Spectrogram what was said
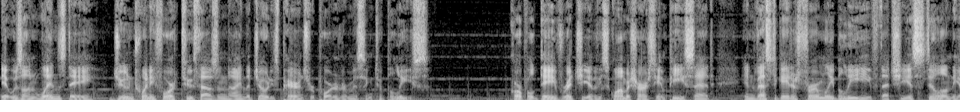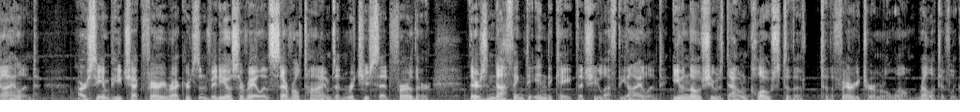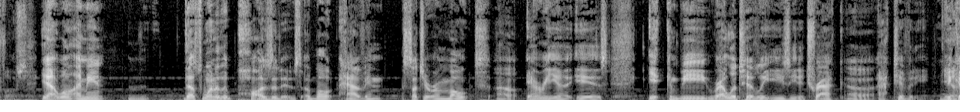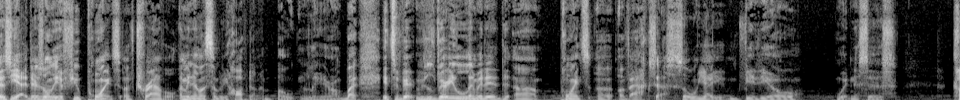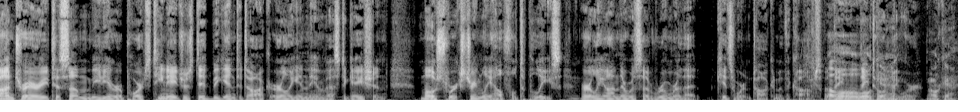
It was on Wednesday, June 24, 2009, that Jody's parents reported her missing to police. Corporal Dave Ritchie of the Squamish RCMP said, Investigators firmly believe that she is still on the island. RCMP checked ferry records and video surveillance several times, and Ritchie said further, There's nothing to indicate that she left the island, even though she was down close to the to the ferry terminal, well, relatively close. Yeah, well, I mean, that's one of the positives about having such a remote uh, area is it can be relatively easy to track uh, activity Yeah. because yeah there's only a few points of travel i mean unless somebody hopped on a boat later on but it's very very limited uh, points uh, of access so yeah you, video witnesses Contrary to some media reports, teenagers did begin to talk early in the investigation. Most were extremely helpful to police. Early on, there was a rumor that kids weren't talking to the cops, but Oh, they, they okay. totally were. okay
